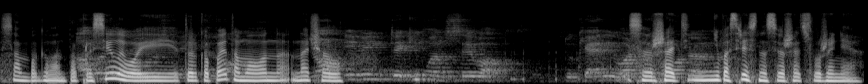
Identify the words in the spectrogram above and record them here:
Сам Бхагаван попросил его, и только поэтому он начал совершать, непосредственно совершать служение.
